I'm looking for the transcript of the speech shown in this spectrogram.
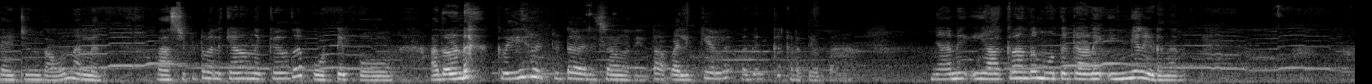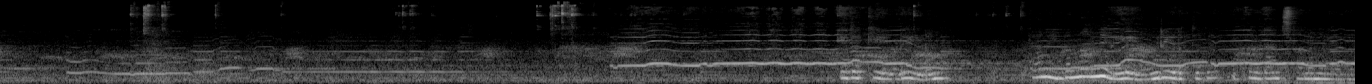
കയറ്റുന്നതാവും നല്ലത്. പ്ലാസ്റ്റിക് ഇട്ട് വലിക്കാനൊന്നും നിൽക്കരുത് പൊട്ടിപ്പോവും. അതുകൊണ്ട് ക്രീം ഇട്ടിട്ട് വലിച്ചാൽ മതി കേട്ടോ വലിക്കല്ല അതൊക്കെ കിടത്തി വിട്ടാൽ മതി ഞാൻ ഈ ആക്രാന്തം മൂത്തിട്ടാണ് ഇങ്ങനെ ഇടുന്നത്. തന്നെയല്ലേ ഇപ്പം ഇടാൻ സ്ഥലമില്ലല്ലോ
